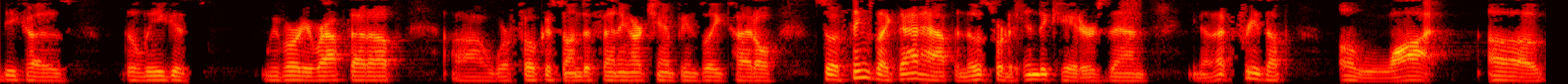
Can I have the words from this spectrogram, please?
because the league is we've already wrapped that up. Uh, we're focused on defending our Champions League title. So if things like that happen, those sort of indicators, then you know that frees up a lot of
